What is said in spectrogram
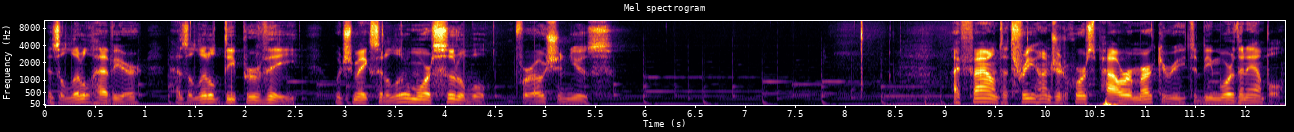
is a little heavier, has a little deeper V, which makes it a little more suitable for ocean use. I found the 300 horsepower Mercury to be more than ample.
